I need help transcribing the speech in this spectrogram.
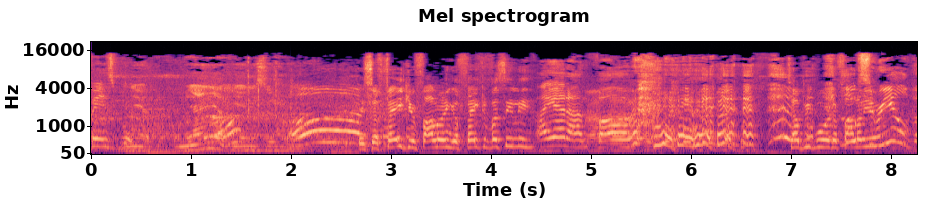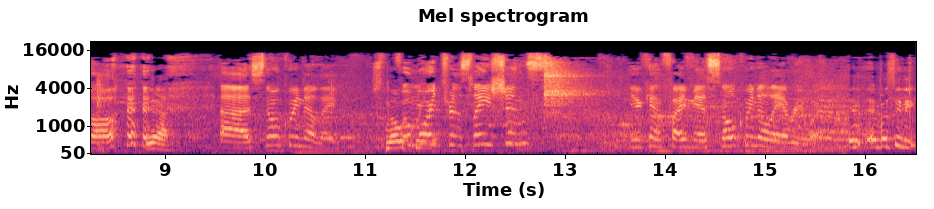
Facebook. Yeah. Oh. It's a fake. You're following a fake, Vasily. I am uh, following. Tell people where to follow Looks you. It's real though. yeah. Uh, Snow Queen LA. Snow For Queen. more translations. you can find me at Snow Queen LA everywhere. And, and Vasily,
